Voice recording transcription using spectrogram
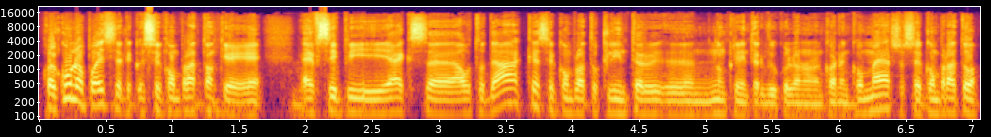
Qualcuno poi si è, comprato anche FCPX Autodac, si è comprato Cleanter, eh, non Cleanterview, quello non è ancora in commercio, si è comprato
